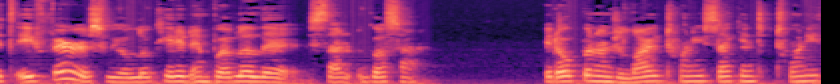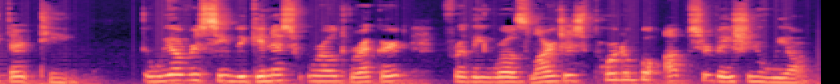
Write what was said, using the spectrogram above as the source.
It's a Ferris wheel located in Puebla de Zaragoza. It opened on July 22nd, 2013. The wheel received the Guinness World Record for the world's largest portable observation wheel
